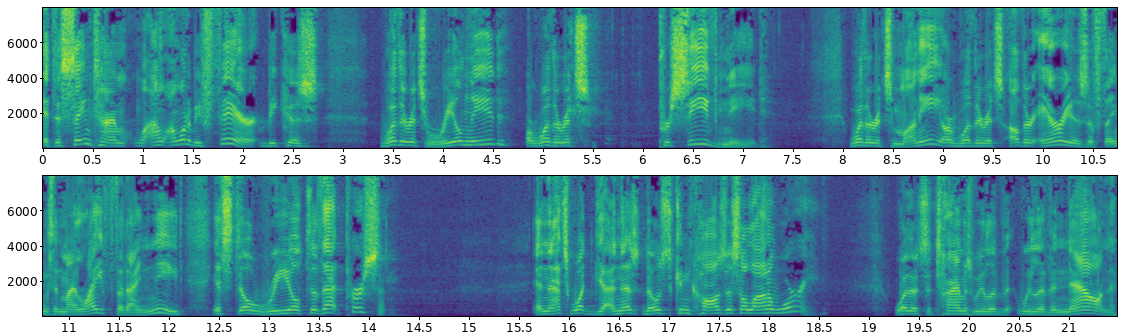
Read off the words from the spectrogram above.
at the same time, well, I, I want to be fair because whether it's real need or whether it's perceived need, whether it's money or whether it's other areas of things in my life that I need, it's still real to that person. And that's what, and those can cause us a lot of worry. Whether it's the times we live, we live in now, and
